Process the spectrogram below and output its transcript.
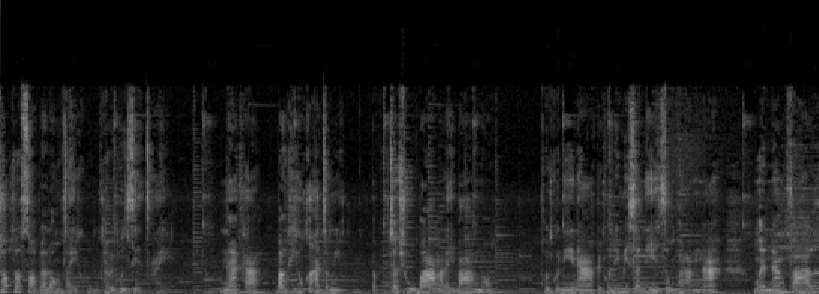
ชอบทดสอบและลองใจคุณทำให้คุณเสียใจนะคะ บางทีเขาก็อาจจะมีแบบเจ้าชู้บ้างอะไรบ้างเนาะคนคนนี้นะ เป็นคนที่มีเสน่ห์ทรงพลังนะ เหมือนนางฟ้าเล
